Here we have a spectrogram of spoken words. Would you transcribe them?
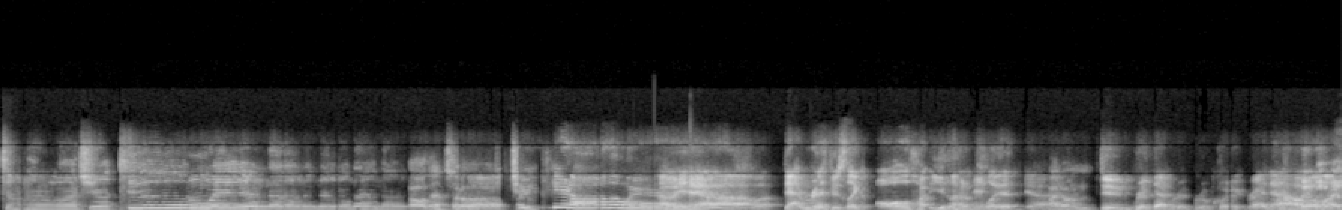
don't know what you're doing. na, na, na, na, na. Oh, that's uh, Get all the way. Oh yeah, uh, what- That riff is like all har- you know how to play it. yeah. I don't. Dude, rip that riff real quick. right now. like,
